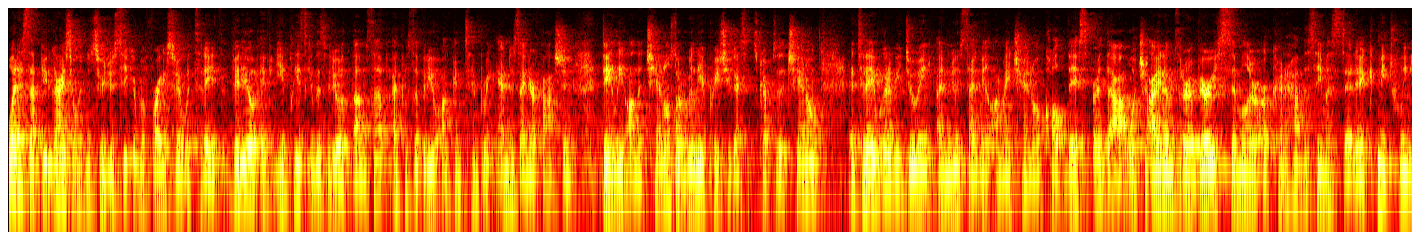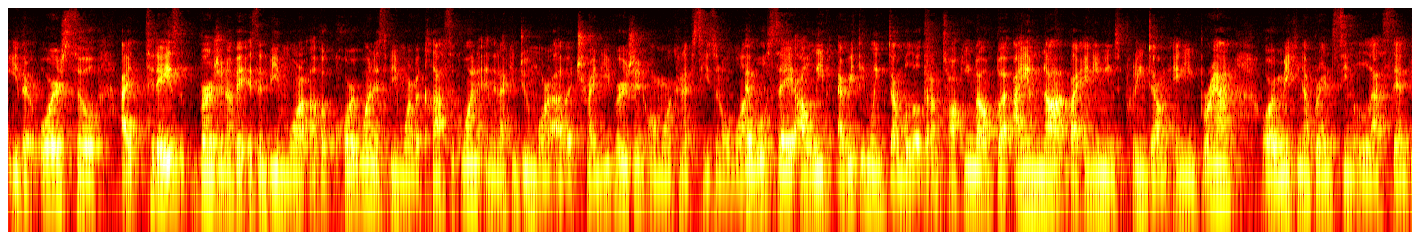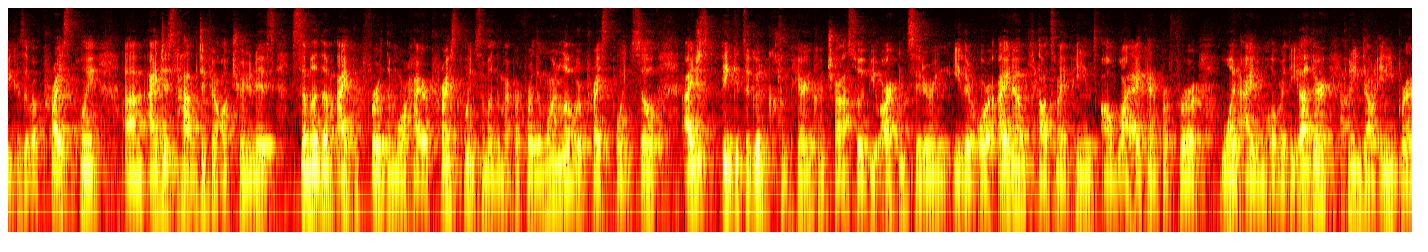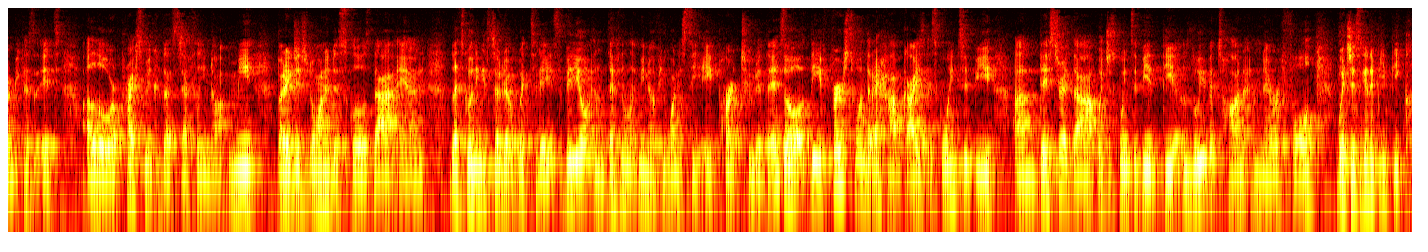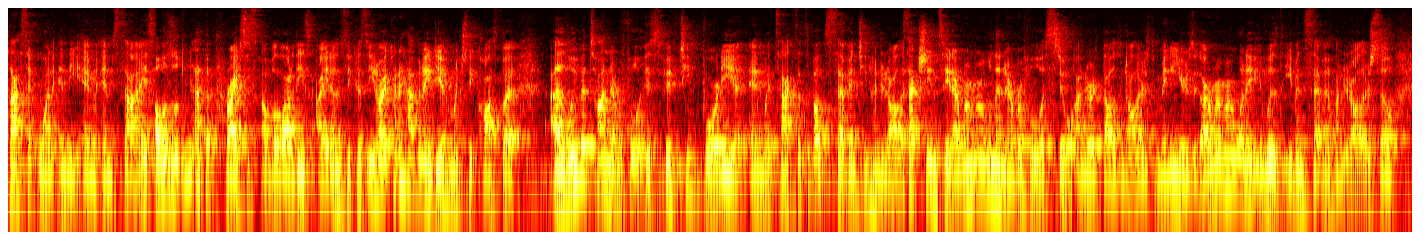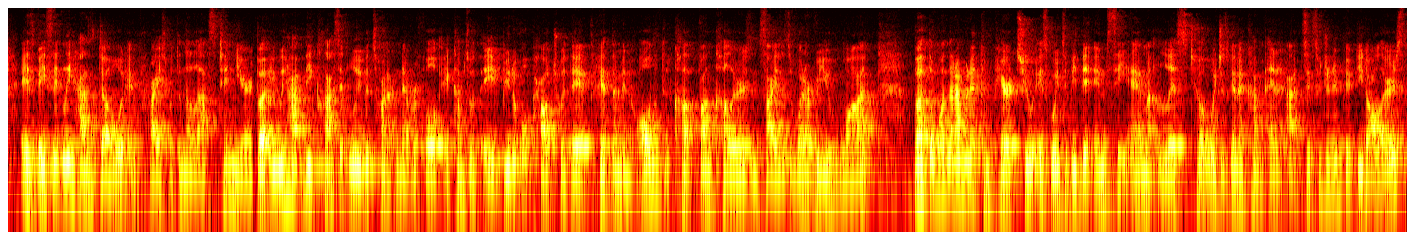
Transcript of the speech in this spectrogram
What is up you guys, welcome to Sergio's Secret. Before I get started with today's video, if you can please give this video a thumbs up. I post a video on contemporary and designer fashion daily on the channel, so I'd really appreciate you guys subscribe to the channel. And today we're going to be doing a new segment on my channel called This or That, which are items that are very similar or kind of have the same aesthetic between either or. So I, today's version of it is going to be more of a core one, it's to be more of a classic one, and then I can do more of a trendy version or more kind of seasonal one. I will say I'll leave everything linked down below that I'm talking about but I am not by any means putting down any brand or making a brand seem less than because of a price point. Um, I just have different alternatives. Some of them I prefer the more higher price point, some of them I prefer the more lower price point. So I just think it's a good compare and contrast. So if you are considering either or item, thoughts and my opinions on why I kind of prefer one item over the other, putting down any brand because it's a lower price point because that's definitely not me. But I did want to disclose that and let's go ahead and get started with today's video and definitely let me know if you want to see a part two to this. So the first one that I have, guys, is going to be um, this or that, which is going to be the Louis Vuitton Neverfull, which is going to be the classic one in the MM size. I was looking at the prices of a lot of these items because, you know, I kind of have an idea how much they cost, but a Louis Vuitton Neverfull is 1540 and with tax that's about $1,700. It's actually insane. I remember when the Neverfull was still under $1,000 many years ago. I remember when it was even $700. So it basically has doubled in price within the last 10 years. But we have the classic Louis Vuitton Neverfull. It comes with a beautiful pouch with it. Get them in all the fun colors and sizes, whatever you want. But the one that I'm going to compare to is going to be the MCM Liz Tote, which is going to come in at $650.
